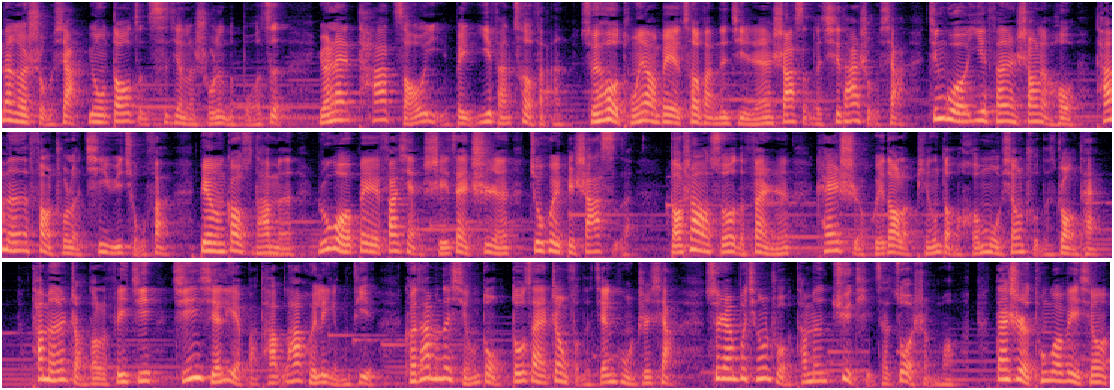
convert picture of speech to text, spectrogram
那个手下用刀子刺进了首领的脖子。原来他早已被伊凡策反。随后，同样被策反的几人杀死了其他手下。经过一番商量后，他们放出了其余囚犯，并告诉他们，如果被发现谁在吃人，就会被杀死。岛上所有的犯人开始回到了平等和睦相处的状态。他们找到了飞机，齐心协力把它拉回了营地。可他们的行动都在政府的监控之下，虽然不清楚他们具体在做什么，但是通过卫星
